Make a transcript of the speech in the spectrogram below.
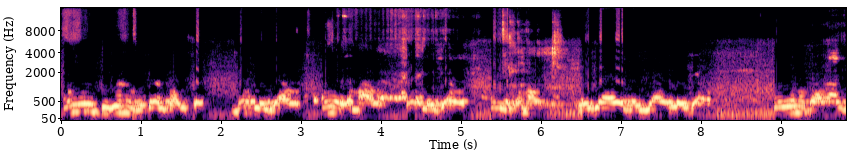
પુણ્યની ચીજોનું વિતરણ થાય છે. જપ લઈ જાઓ, પુણ્ય કમાવો જપ લઈ જાઓ, પુણ્ય કમાવો લઈ જાઓ લઈ જાઓ લઈ જાઓ. પુણ્યનું પ્રાપ્તિ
